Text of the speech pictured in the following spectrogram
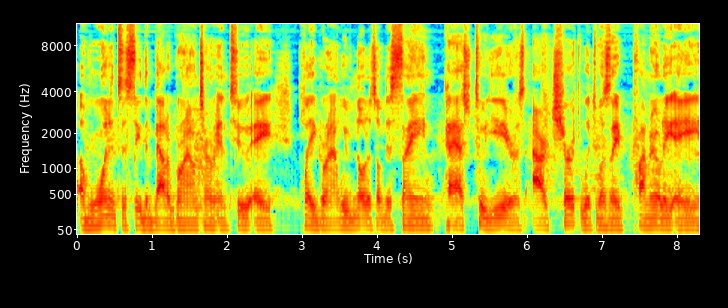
of wanting to see the battleground turn into a playground. We've noticed over the same past two years, our church, which was a primarily a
